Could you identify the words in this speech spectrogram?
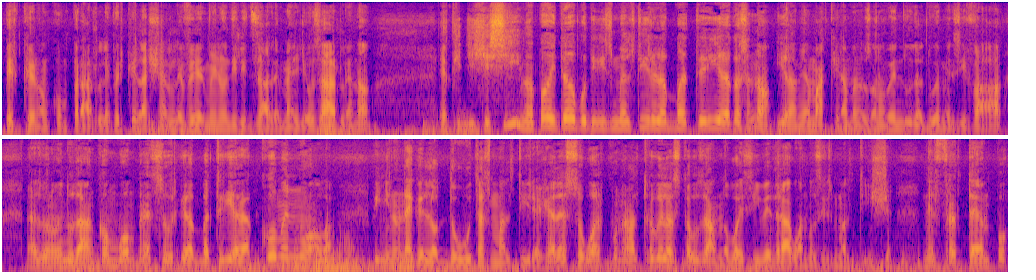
perché non comprarle? Perché lasciarle ferme inutilizzate? È meglio usarle, no? E chi dice sì, ma poi dopo devi smaltire la batteria, la cosa. No, io la mia macchina me la sono venduta due mesi fa, me la sono venduta anche a un buon prezzo perché la batteria era come nuova. Quindi non è che l'ho dovuta smaltire, c'è adesso qualcun altro che la sta usando, poi si vedrà quando si smaltisce. Nel frattempo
